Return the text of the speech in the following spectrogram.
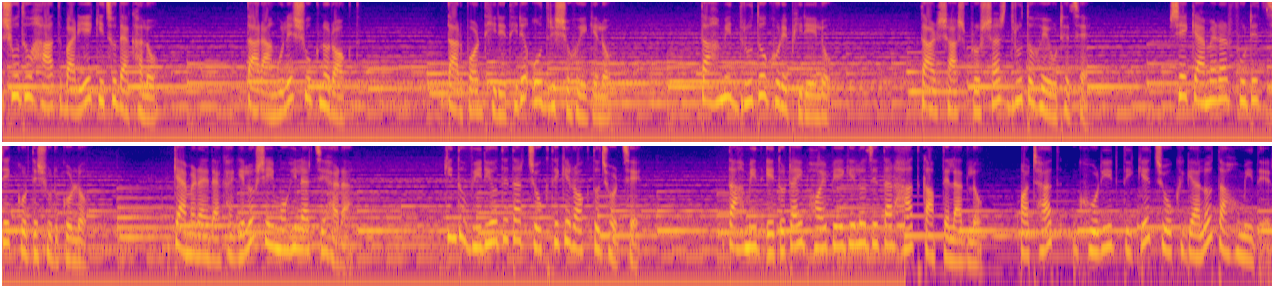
শুধু হাত বাড়িয়ে কিছু দেখাল। তার আঙুলে শুকনো রক্ত। তারপর ধীরে ধীরে অদৃশ্য হয়ে গেল। তাহমিদ দ্রুত ঘুরে ফিরে এলো। তার শ্বাস প্রশ্বাস দ্রুত হয়ে উঠেছে। সে ক্যামেরার ফুটেজ চেক করতে শুরু করল। ক্যামেরায় দেখা গেল সেই মহিলার চেহারা। কিন্তু ভিডিওতে তার চোখ থেকে রক্ত ঝরছে। তাহমিদ এতটাই ভয় পেয়ে গেল যে তার হাত কাঁপতে লাগল। হঠাৎ ঘড়ির দিকে চোখ গেল তাহমিদের।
